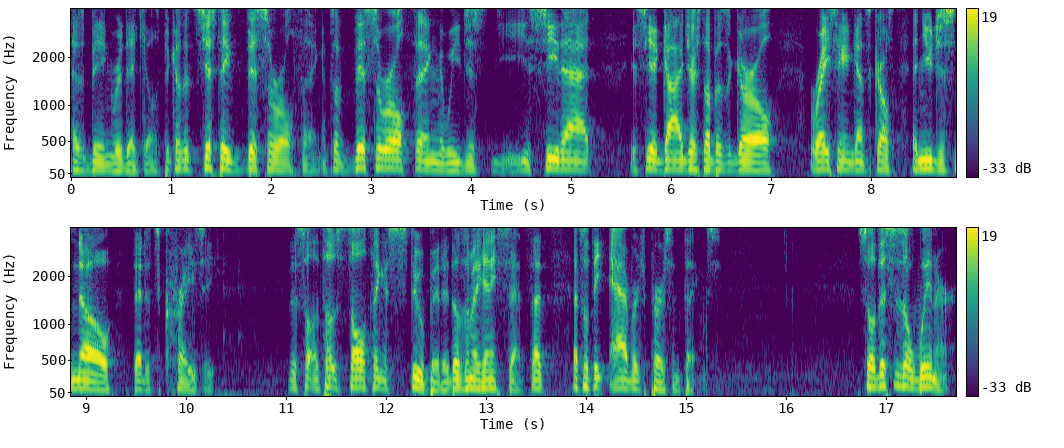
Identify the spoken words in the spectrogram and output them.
as being ridiculous because it's just a visceral thing. It's a visceral thing that we just, you see that, you see a guy dressed up as a girl, racing against girls, and you just know that it's crazy. This whole, this whole thing is stupid. It doesn't make any sense. That's that's what the average person thinks. So this is a winner.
